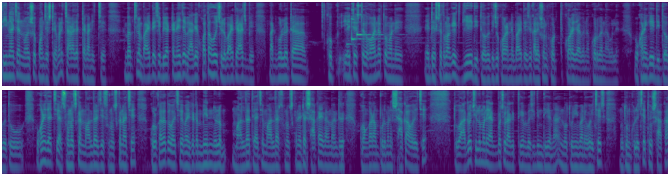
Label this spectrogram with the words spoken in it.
তিন হাজার নয়শো পঞ্চাশ টাকা মানে চার হাজার টাকা নিচ্ছে। আমি ভাবছিলাম বাড়িতে এসে বিলারটা নিয়ে যাবে, আগে কথা হয়েছিল বাড়িতে আসবে বাট বলল এটা খুব এই টেস্টটা হয় না তো মানে এই টেস্টটা তোমাকে গিয়েই দিতে হবে, কিছু করার নেই, বাড়িতে এসে কালেকশন করতে, করা যাবে না, করবে না বলে। ওখানে গিয়েই দিতে হবে। তো ওখানে যাচ্ছি, আর সোনুস্কান মালদার যে সোনুস্কান আছে, কলকাতাতেও আছে আমার এটা মেন হলো মালদাতে আছে, মালদার সোনুস্কান এটা শাখা, এখানে আমাদের গঙ্গারামপুরে মানে শাখা হয়েছে। তো আগেও ছিল মানে এক বছর আগের থেকে, বেশি দিন থেকে না, নতুনই মানে হয়েছে, নতুন খুলেছে, তো শাখা,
